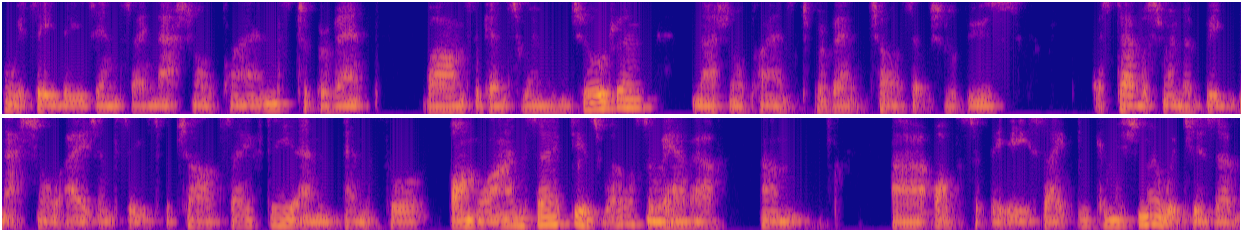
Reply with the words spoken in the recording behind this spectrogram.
we see these in, say, national plans to prevent violence against women and children, national plans to prevent child sexual abuse establishment of big national agencies for child safety and, and for online safety as well. So we have our um, uh, Office of the E-Safety Commissioner, which is a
